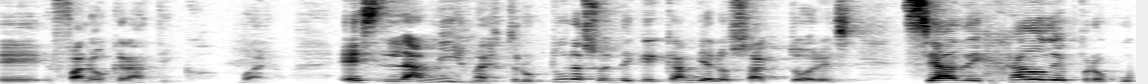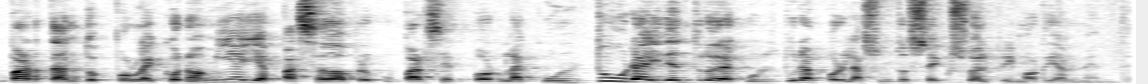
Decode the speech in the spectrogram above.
eh, falocrático. Bueno, es la misma estructura, suerte que cambia los actores. Se ha dejado de preocupar tanto por la economía y ha pasado a preocuparse por la cultura y dentro de la cultura por el asunto sexual primordialmente.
